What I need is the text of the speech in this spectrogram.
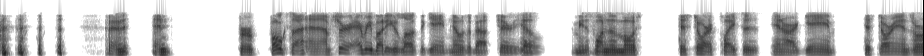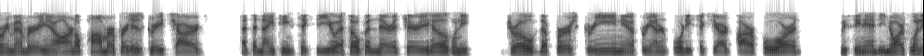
and and for folks, and I'm sure everybody who loves the game knows about Cherry Hills. I mean, it's one of the most historic places in our game. Historians will remember, you know, Arnold Palmer for his great charge at the 1960 U.S. Open there at Cherry Hills when he drove the first green, you know, 346 yard par four. And we've seen Andy North win a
